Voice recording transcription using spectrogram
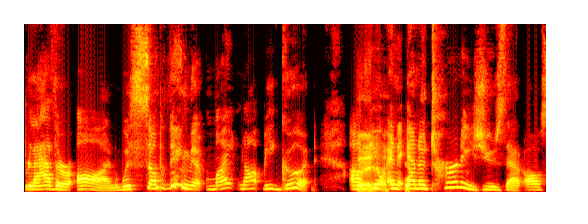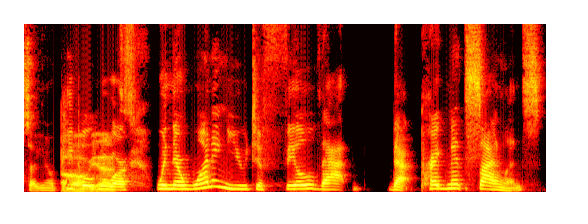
blather on with something that might not be good. Um, Good, you know, and, and attorneys use that also. You know, people Oh, who are when they're wanting you to fill that that pregnant silence,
